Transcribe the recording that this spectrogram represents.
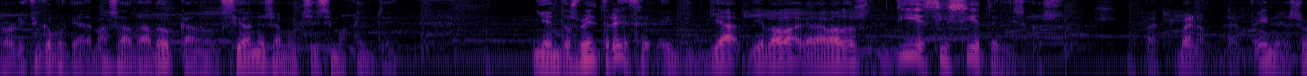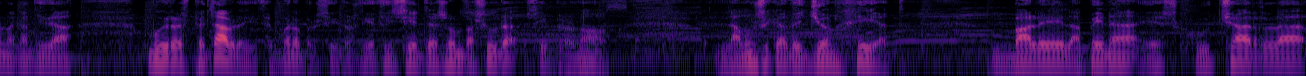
prolífico porque además ha dado canciones a muchísima gente. Y en 2013 eh, ya llevaba grabados 17 discos. Bueno, en fin, es una cantidad muy respetable. Dicen, bueno, pero si los 17 son basura, sí, pero no. La música de John Hiatt vale la pena escucharla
